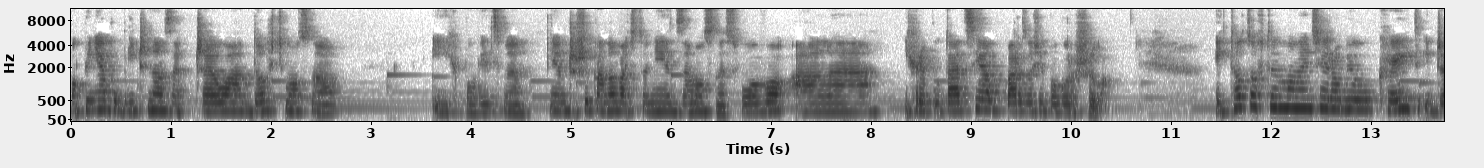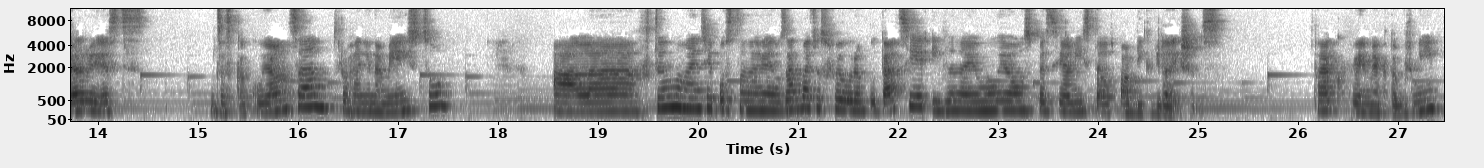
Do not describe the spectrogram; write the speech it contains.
opinia publiczna zaczęła dość mocno ich powiedzmy, nie wiem czy szykanować to nie jest za mocne słowo, ale ich reputacja bardzo się pogorszyła. I to, co w tym momencie robią Kate i Jerry, jest zaskakujące, trochę nie na miejscu, ale w tym momencie postanawiają zadbać o swoją reputację i wynajmują specjalistę od public relations. Tak, wiem jak to brzmi.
